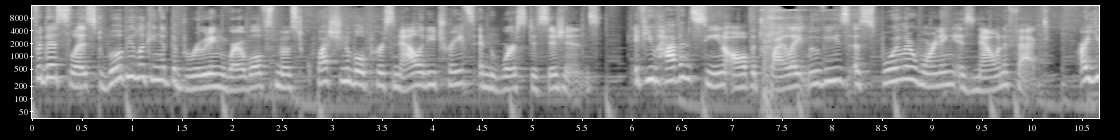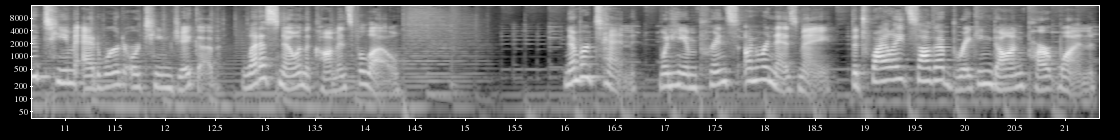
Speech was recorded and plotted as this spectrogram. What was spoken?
For this list, we'll be looking at the brooding werewolf's most questionable personality traits and worst decisions. If you haven't seen all the Twilight movies, a spoiler warning is now in effect. Are you Team Edward or Team Jacob? Let us know in the comments below. Number 10. When he imprints on Renesmee, The Twilight Saga Breaking Dawn Part 1.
